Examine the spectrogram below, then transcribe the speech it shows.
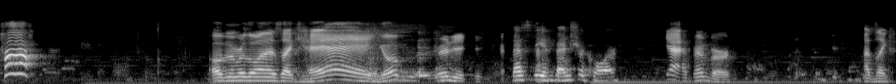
Ha! Oh, remember the one that's like, hey, you're pretty. That's the Adventure Core. Yeah, I remember. I was like,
